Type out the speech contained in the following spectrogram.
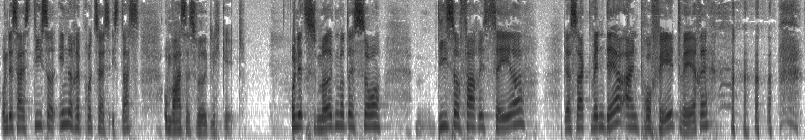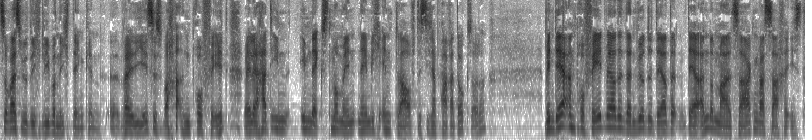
Und das heißt, dieser innere Prozess ist das, um was es wirklich geht. Und jetzt merken wir das so, dieser Pharisäer, der sagt, wenn der ein Prophet wäre, sowas würde ich lieber nicht denken, weil Jesus war ein Prophet, weil er hat ihn im nächsten Moment nämlich entlarvt. Das ist ja paradox, oder? Wenn der ein Prophet wäre, dann würde der der anderen mal sagen, was Sache ist.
